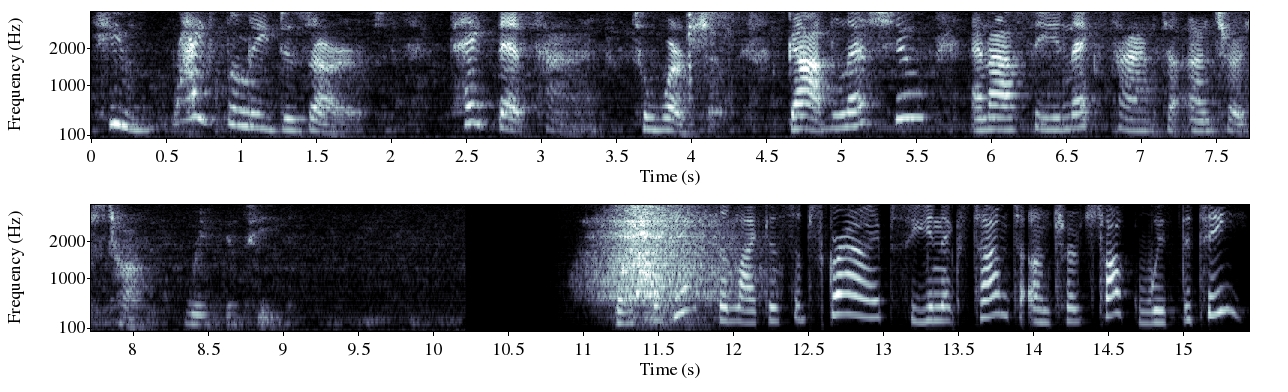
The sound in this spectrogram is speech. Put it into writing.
he rightfully deserves. Take that time to worship. God bless you, and I'll see you next time to Unchurched Talk with the Tea. Don't forget to like and subscribe. See you next time to Unchurched Talk with the Tea.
